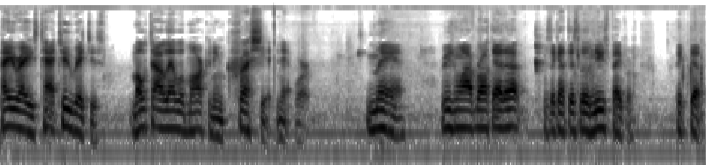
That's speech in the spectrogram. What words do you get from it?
Pay Raise Tattoo Riches, multi-level marketing crush it network. Man, reason why I brought that up is I got this little newspaper picked up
